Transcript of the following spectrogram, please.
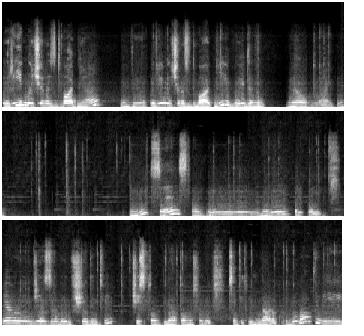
рівно через два дня. Рівно через два дні вийде Нел Найбі. Ну, це скажу, ну, прикольно. Я вже зробив ще один твіт, чисто для того, щоб всяких легендарок вибивати. І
